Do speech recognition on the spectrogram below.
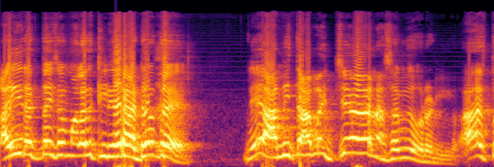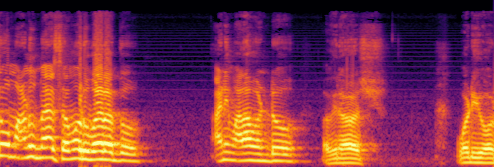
आई रक्ताईचं मला ते क्लिअर आठवत आहे अमिताभ बच्चन! असं मी ओरडलेलो. आज तो माणूस माझ्यासमोर उभा राहतो. आणि मला म्हणतो अविनाश वड यू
